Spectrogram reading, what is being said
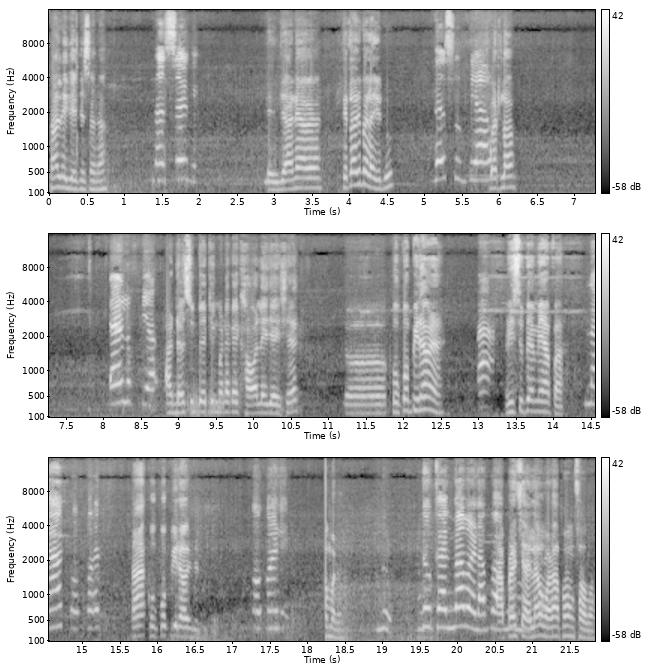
ના લઈ જાય છે સના? લઈ જાય ને હવે. કેટલા રૂપિયા લાવ્યું તું? દસ રૂપિયા. બટલા બે રૂપિયા આ દસ રૂપિયાથી મને કઈ ખાવા લઈ જાય છે? તો કોકો પીરાવે ને? વીસ રૂપિયા મેં આપા. ના કોકો ના કોકો પીરાવજો મને. દુકાનમાં વડાપાવ આપણે ચાલ્યા વડાપાવ ખાવા.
